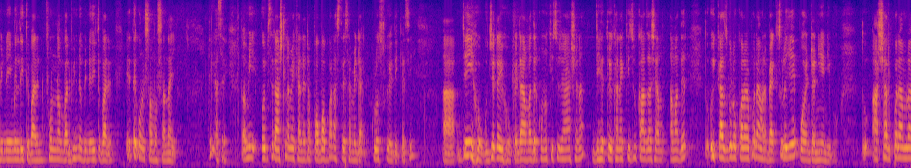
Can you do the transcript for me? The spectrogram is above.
ভিন্ন ইমেল দিতে পারেন ফোন নাম্বার ভিন্ন ভিন্ন দিতে পারেন, এতে কোনো সমস্যা নাই, ঠিক আছে? তো আমি ওয়েবসাইটে আসলাম, এখানে একটা পপ আপ বার আসতেছে, আমি এটা ক্লোজ করে দিকেছি যেই হোক, যেটাই হোক, এটা আমাদের কোনো কিছু যায় আসে না। যেহেতু এখানে কিছু কাজ আসে আমাদের, তো ওই কাজগুলো করার পরে আমরা ব্যাক চলে যেয়ে পয়েন্টটা নিয়ে নিব। তো আসার পরে আমরা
